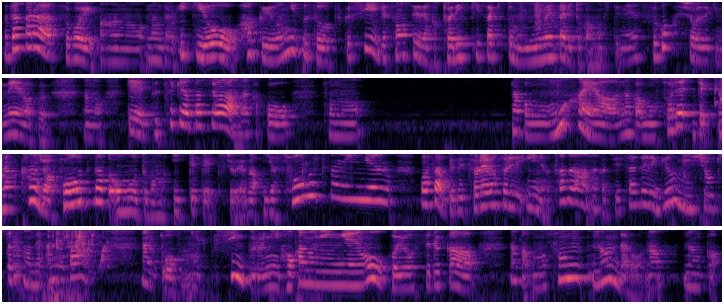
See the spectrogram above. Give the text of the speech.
だから、すごい、あの、なんだろう、息を吐くように嘘をつくし、で、そのせいでなんか取引先とも揉めたりとかもしてね、すごく正直迷惑なの。で、ぶっちゃけ私は、なんかこう、その、なんかもう、もはや、なんかもうそれで、なんか彼女は相鬱だと思うとかも言ってて、父親が。いや、相鬱の人間はさ、別にそれはそれでいいのよ。ただ、なんか実際それで業務に支障をきたすのであれば、なんかこう、シンプルに他の人間を雇用するか、なんかもうそん、なんだろうな。なんか、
